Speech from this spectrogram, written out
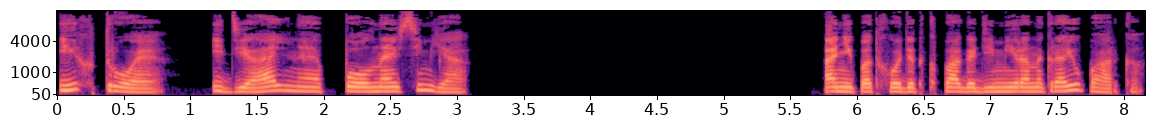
Их трое. Идеальная, полная семья. Они подходят к пагоде мира на краю парка.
